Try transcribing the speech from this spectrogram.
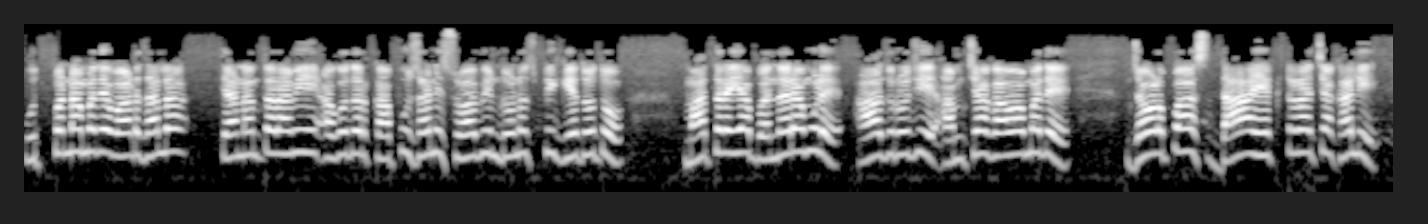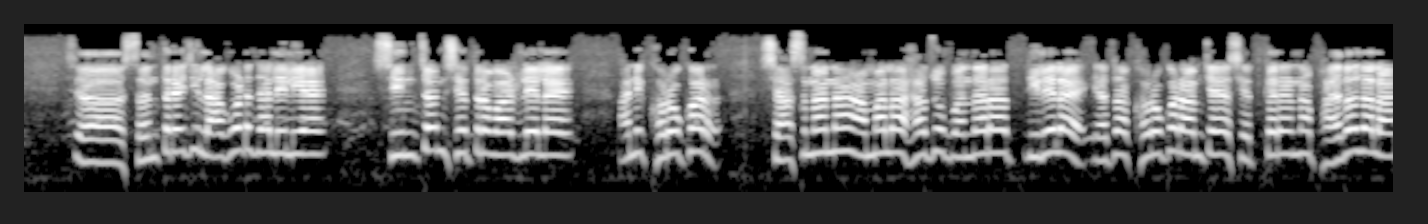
उत्पन्नामध्ये वाढ झालं. त्यानंतर आम्ही अगोदर कापूस आणि सोयाबीन दोनच पीक घेत होतो. मात्र या बंधाऱ्यामुळे आज रोजी आमच्या गावामध्ये जवळपास दहा हेक्टराच्या खाली स- संत्र्याची लागवड झालेली आहे. सिंचन क्षेत्र वाढलेलं आहे आणि खरोखर शासनानं आम्हाला हा जो बंधारा दिलेला आहे याचा खरोखर आमच्या या शेतकऱ्यांना फायदा झाला.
